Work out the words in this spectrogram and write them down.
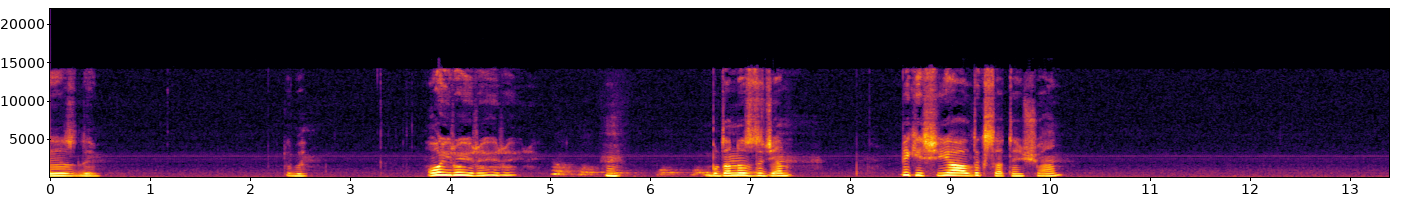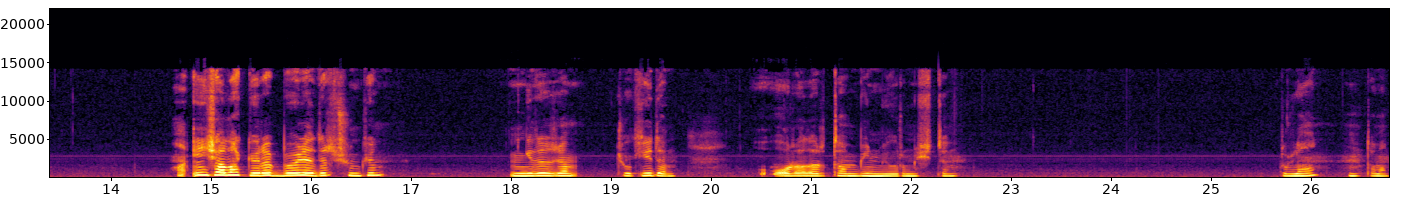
hızlıyım. Dur ben. Hayır hayır hayır hayır. Hı. Buradan hızlıca. Bir kişiyi aldık zaten şu an. Ha, inşallah görev böyledir çünkü İngilizcem çok iyi de oraları tam bilmiyorum işte. Dur lan. Hı, tamam.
